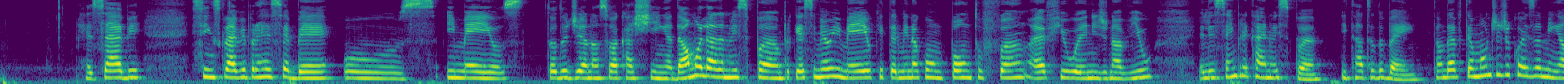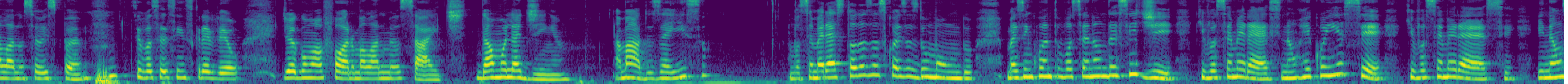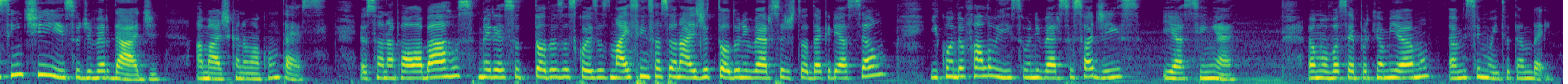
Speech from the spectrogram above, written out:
Recebe se inscreve para receber os e-mails todo dia na sua caixinha. Dá uma olhada no spam, porque esse meu e-mail que termina com ponto .fan, F-U-N de navio, ele sempre cai no spam e tá tudo bem. Então deve ter um monte de coisa minha lá no seu spam, se você se inscreveu de alguma forma lá no meu site. Dá uma olhadinha. Amados, é isso? Você merece todas as coisas do mundo, mas enquanto você não decidir que você merece, não reconhecer que você merece e não sentir isso de verdade, a mágica não acontece. Eu sou Ana Paula Barros, mereço todas as coisas mais sensacionais de todo o universo, de toda a criação, e quando eu falo isso, o universo só diz, e assim é. Amo você porque eu me amo, ame-se muito também.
